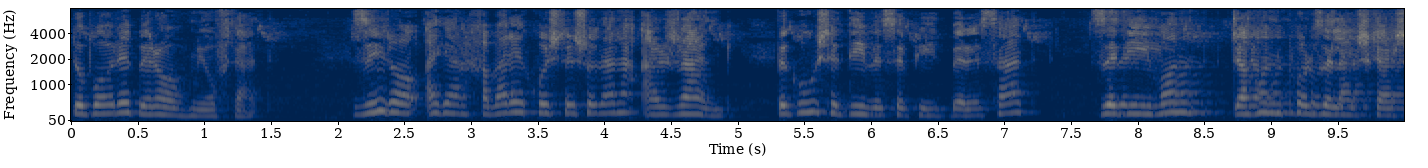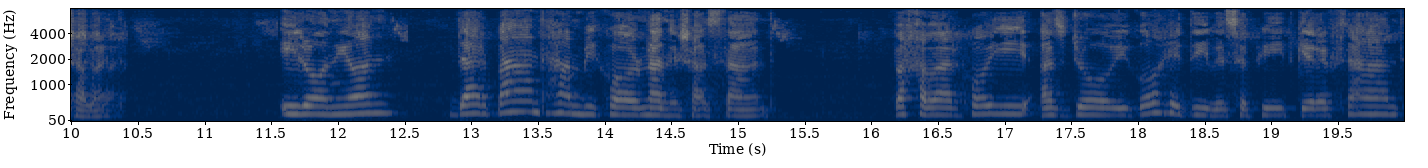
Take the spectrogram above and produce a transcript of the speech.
دوباره به راه میافتد. زیرا اگر خبر کشته شدن ارژنگ به گوش دیو سپید برسد ز دیوان جهان پر ز لشکر شود. ایرانیان در بند هم بیکار ننشستند و خبرهایی از جایگاه دیو سپید گرفتند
